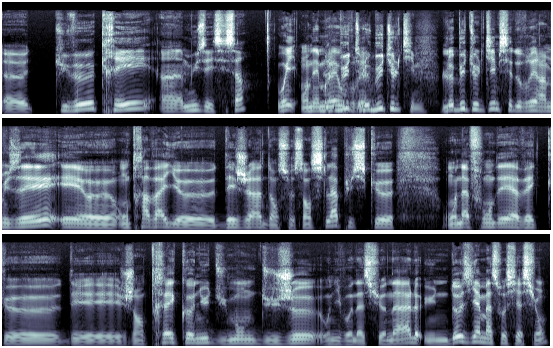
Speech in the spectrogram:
euh, tu veux créer un musée, c'est ça? Oui, on aimerait le but, ouvrir- le but ultime. Le but ultime, c'est d'ouvrir un musée et euh, on travaille euh, déjà dans ce sens-là puisque on a fondé avec euh, des gens très connus du monde du jeu au niveau national une deuxième association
